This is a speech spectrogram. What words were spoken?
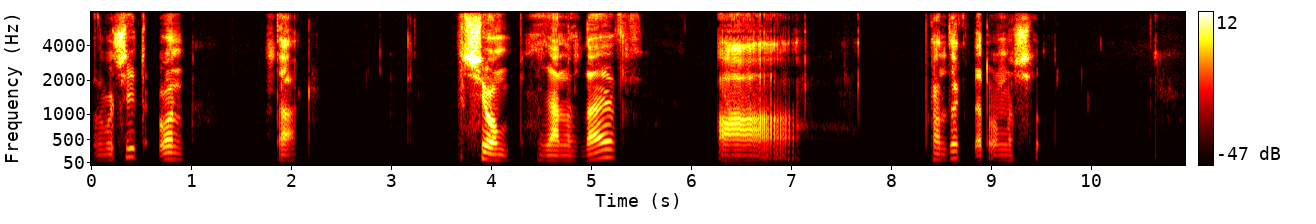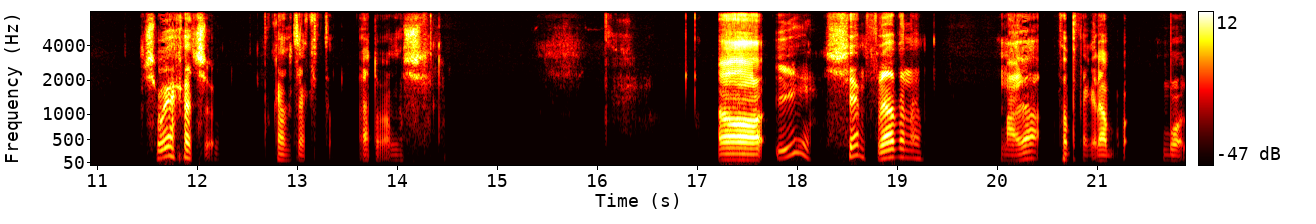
Звучит он так. В чем я нуждаюсь а, в контексте этого мужчины? Чего я хочу в контексте этого мужчины? А, и с чем связана моя, собственно говоря, бо- боль.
